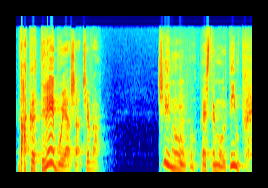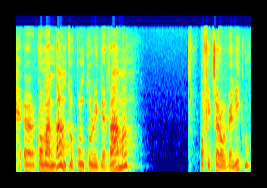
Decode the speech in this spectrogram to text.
dacă trebuie așa ceva. Și nu peste mult timp, uh, comandantul punctului de vamă, ofițerul Velicu,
